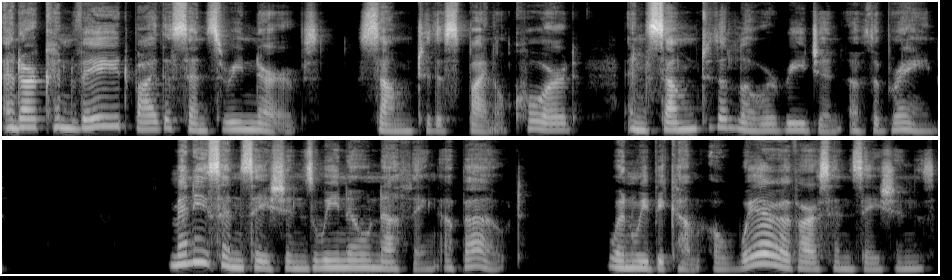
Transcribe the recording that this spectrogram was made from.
and are conveyed by the sensory nerves, some to the spinal cord and some to the lower region of the brain. Many sensations we know nothing about. When we become aware of our sensations,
